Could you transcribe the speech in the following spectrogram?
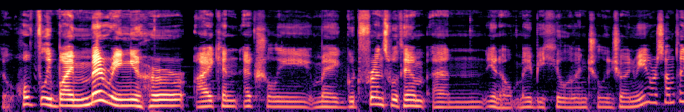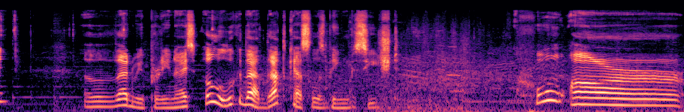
So hopefully by marrying her I can actually make good friends with him and you know maybe he'll eventually join me or something. That'd be pretty nice. Oh look at that. That castle is being besieged who are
